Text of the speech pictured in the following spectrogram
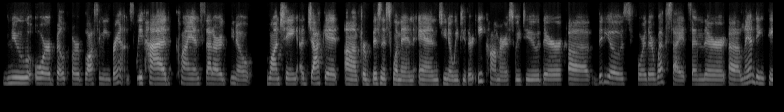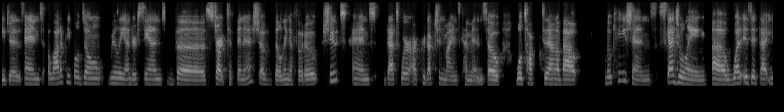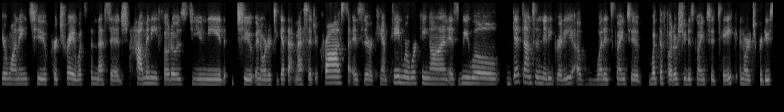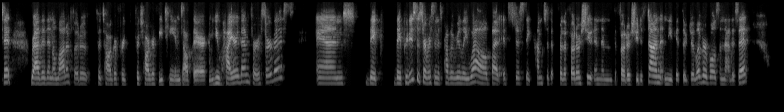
new or built or blossoming brands. We've had clients that are, you know, launching a jacket uh, for business women and you know we do their e-commerce we do their uh, videos for their websites and their uh, landing pages and a lot of people don't really understand the start to finish of building a photo shoot and that's where our production minds come in. So we'll talk to them about locations, scheduling, uh, what is it that you're wanting to portray? What's the message? How many photos do you need to in order to get that message across? Is there a campaign we're working on? Is we will get down to the nitty gritty of what it's going to, what the photo shoot is going to take in order to produce it rather than a lot of photo photographer photography teams out there you hire them for a service and they they produce a service and it's probably really well, but it's just they come to the for the photo shoot and then the photo shoot is done and you get their deliverables and that is it.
